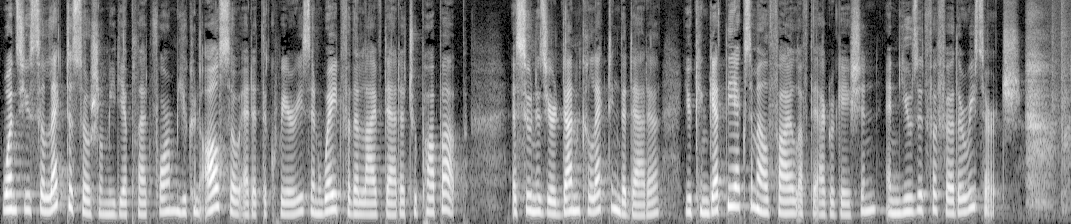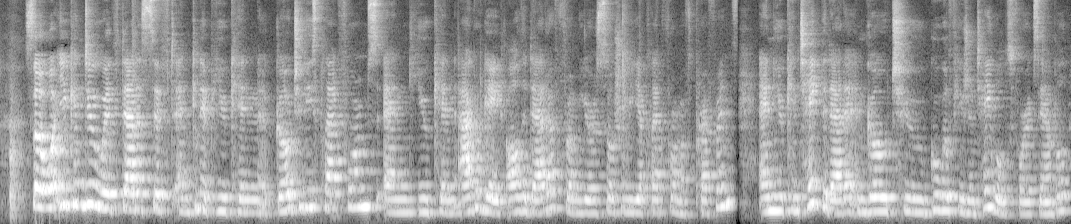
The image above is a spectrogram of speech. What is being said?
Once you select a social media platform, you can also edit the queries and wait for the live data to pop up. As soon as you're done collecting the data, you can get the XML file of the aggregation and use it for further research. So what you can do with DataSift and GNIP, you can go to these platforms and you can aggregate all the data from your social media platform of preference and you can take the data and go to Google Fusion Tables, for example,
